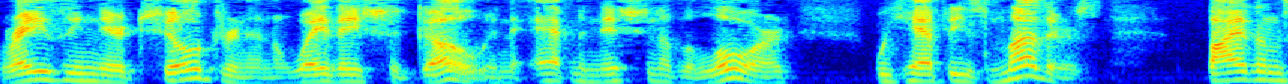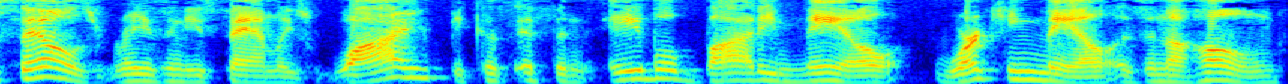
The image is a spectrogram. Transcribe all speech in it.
raising their children in the way they should go in the admonition of the Lord, we have these mothers by themselves raising these families. Why? Because if an able bodied male, working male, is in a home,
